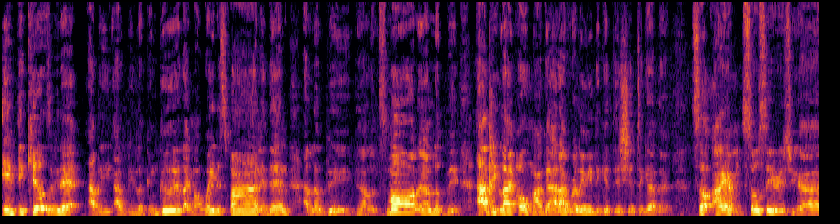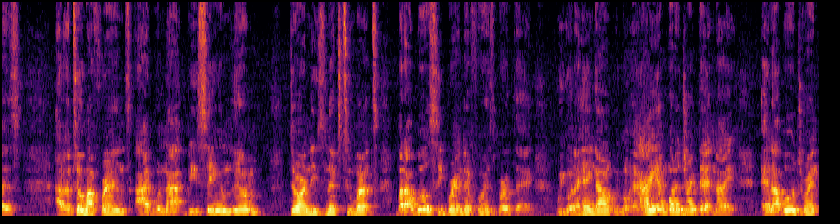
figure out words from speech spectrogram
it, it kills me that I be I be looking good, like my weight is fine, and then I look big. Then I look small, then I look big. I be like, oh my god, I really need to get this shit together. So I am so serious, you guys. I done told my friends I will not be seeing them during these next two months, but I will see Brandon for his birthday. We're gonna hang out. We're gonna. I am gonna drink that night, and I will drink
